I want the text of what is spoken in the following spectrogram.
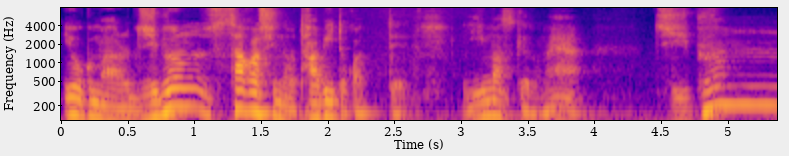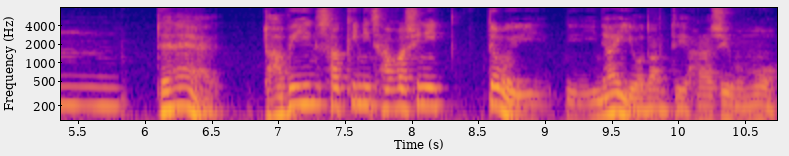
よくまあ自分探しの旅とかって言いますけどね。自分でね旅先に探しに行ってもいないよなんていう話ももう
